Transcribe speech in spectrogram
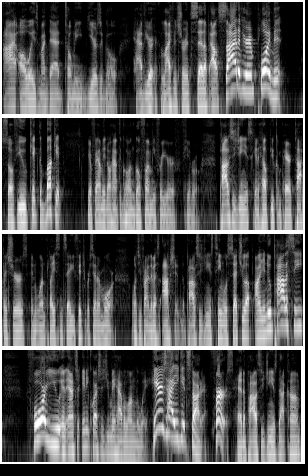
I always, my dad told me years ago, have your life insurance set up outside of your employment. So if you kick the bucket, your family don't have to go on GoFundMe for me for your funeral. Policy Genius can help you compare top insurers in one place and save you 50% or more. Once you find the best option, the Policy Genius team will set you up on your new policy for you and answer any questions you may have along the way. Here's how you get started. First, head to policygenius.com.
